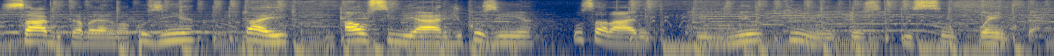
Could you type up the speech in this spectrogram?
sabe trabalhar numa cozinha, tá aí auxiliar de cozinha, o salário de 1.550.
